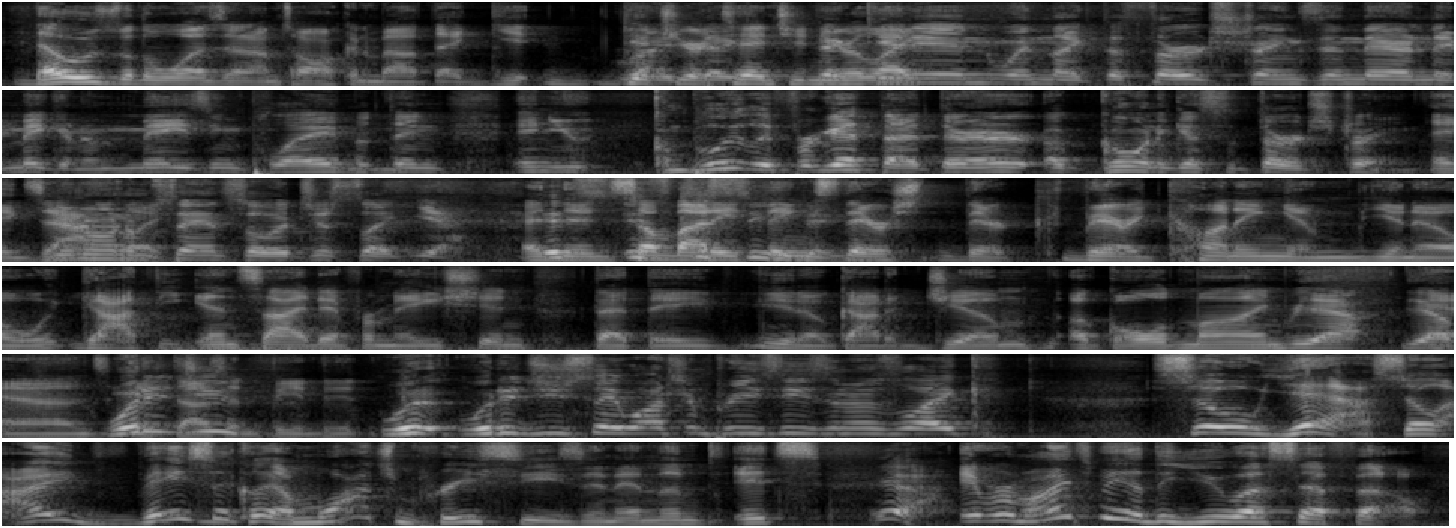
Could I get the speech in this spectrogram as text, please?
those are the ones that I'm talking about that get get Right, your attention. that You're get like, in when like the third string's in there and they make an amazing play, but then and you completely forget that they're going against the third string. Exactly. You know what I'm saying? So it's just like yeah, and then somebody thinks they're they're very cunning and you know got the inside information that they you know got a gem a gold mine yeah, yeah. and what it did you be what, what did you say watching preseason was like? so yeah so i basically i'm watching preseason and then it's Yeah. it reminds me of the usfl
